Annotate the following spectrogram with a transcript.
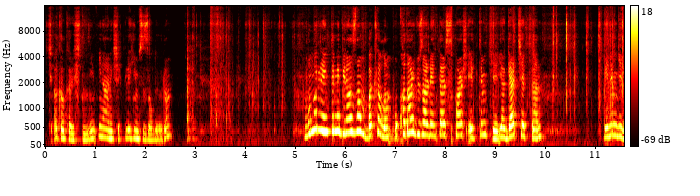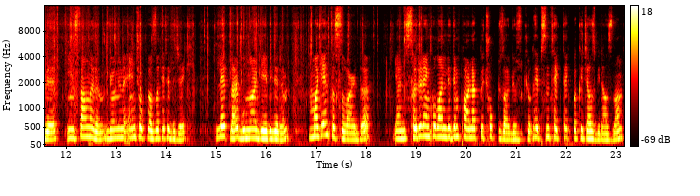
hiç akıl karıştırmayayım. Yine aynı şekilde himsiz alıyorum. Bunların renklerine birazdan bakalım. O kadar güzel renkler sipariş ettim ki ya gerçekten benim gibi insanların gönlünü en çok fazla fethedecek ledler bunlar diyebilirim. Magentası vardı. Yani sarı renk olan ledin parlaklığı çok güzel gözüküyordu. Hepsini tek tek bakacağız birazdan.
